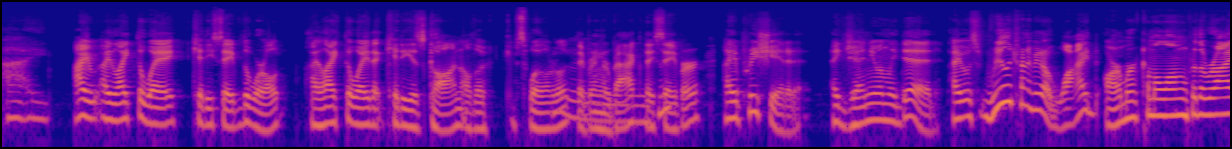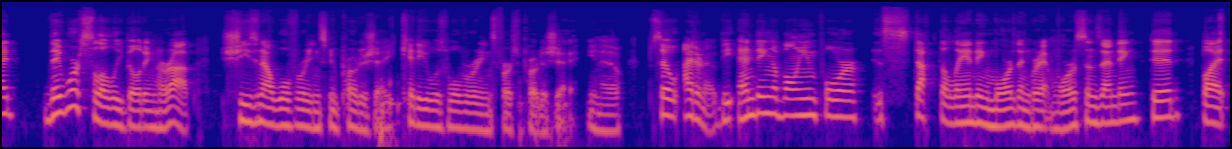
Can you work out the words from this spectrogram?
I I I like the way Kitty saved the world. I like the way that Kitty is gone, although spoiler alert, they bring her back, they Mhm. save her. I appreciated it. I genuinely did. I was really trying to figure out why Armor come along for the ride. They were slowly building her up. She's now Wolverine's new protege. Kitty was Wolverine's first protege, you know? So I don't know. The ending of Volume 4 stuck the landing more than Grant Morrison's ending did, but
